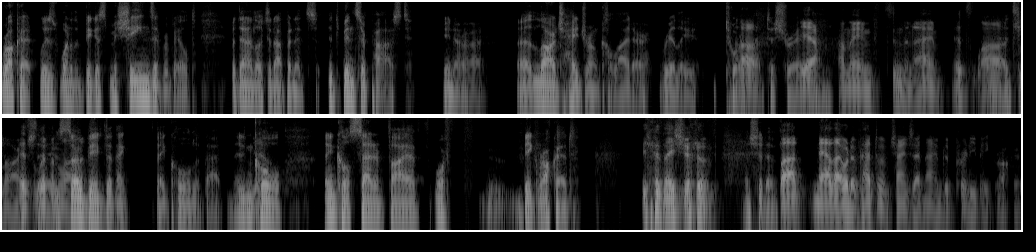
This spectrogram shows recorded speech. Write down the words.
rocket was one of the biggest machines ever built. But then I looked it up and it's it's been surpassed. You know, Right. a large hadron collider really tore Oh, that to shreds. Yeah, I mean, it's in the name. It's Yeah, large. it's large. It's living it's large. so big that they they called it that. They didn't Yeah. call they didn't call Saturn 5 or Big Rocket. Yeah, they should have. They should have. But now they would have had to have changed that name to Pretty Big Rocket.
